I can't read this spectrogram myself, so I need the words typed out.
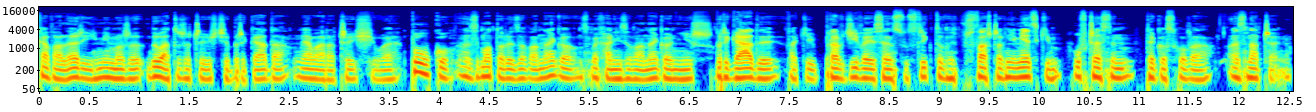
Kawalerii, mimo że była to rzeczywiście brygada, miała raczej siłę pułku zmotoryzowanego, zmechanizowanego niż brygady takiej prawdziwej sensu stricto, zwłaszcza w niemieckim ówczesnym tego słowa znaczeniu.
